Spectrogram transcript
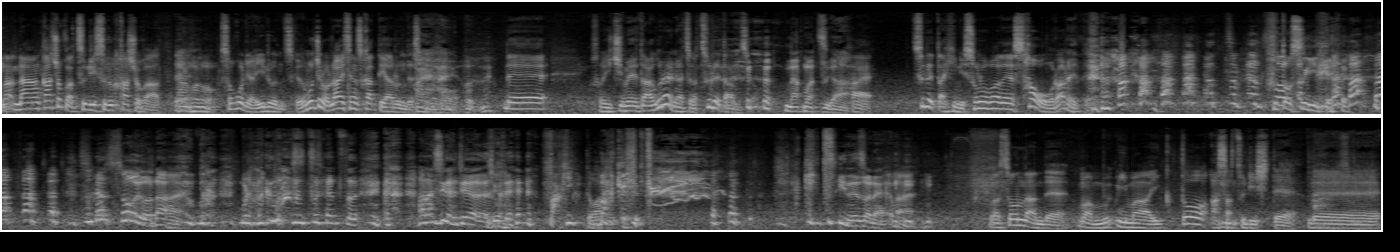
な何箇所か釣りする箇所があってなるほど。そこにはいるんですけどもちろんライセンス買ってやるんですけども、はいはい。ね。でその1メーターぐらいのやつが釣れたんですよ。ナマズが、はい。釣れた日にその場で竿を折られて。太すぎて。そりゃそうよな、はい。ブラックバス釣るやつと話が違うよね。バキッと割れて。きついねそれ、はいまあ、そんなんで、まあ、む今行くと朝釣りして、で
